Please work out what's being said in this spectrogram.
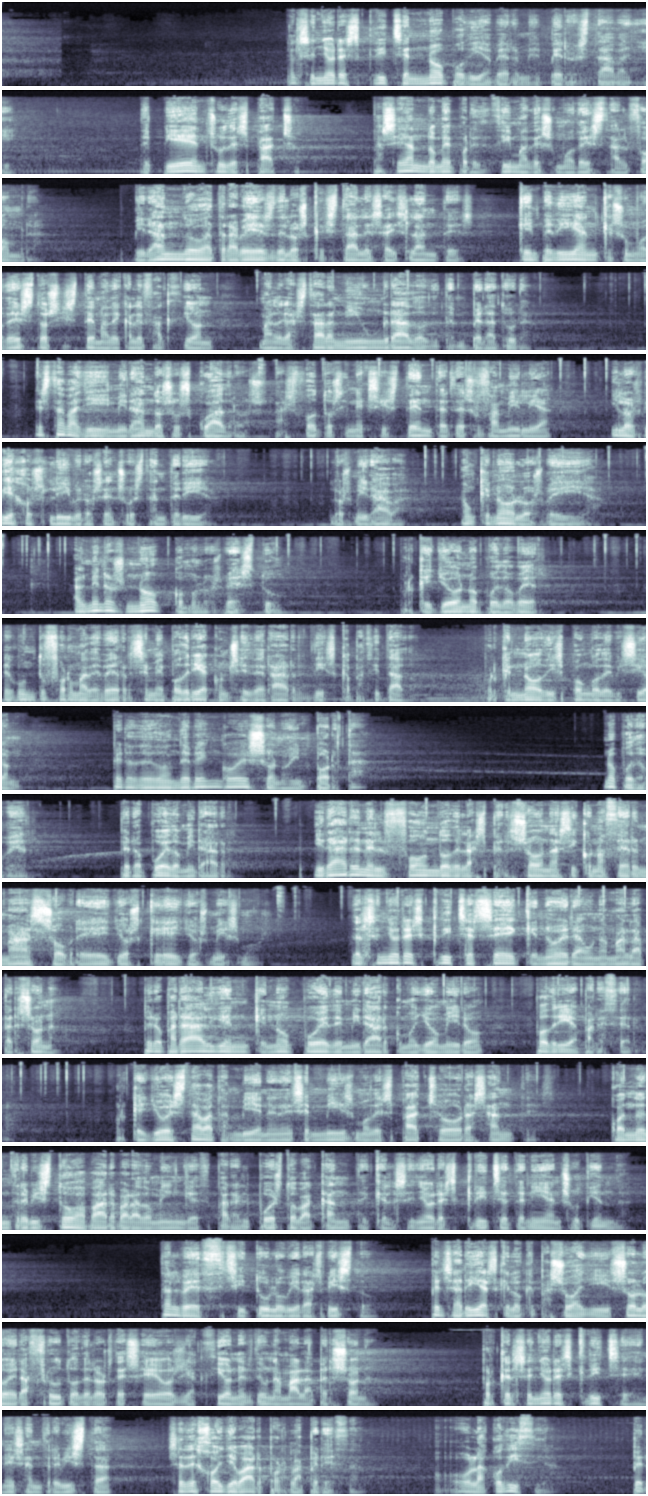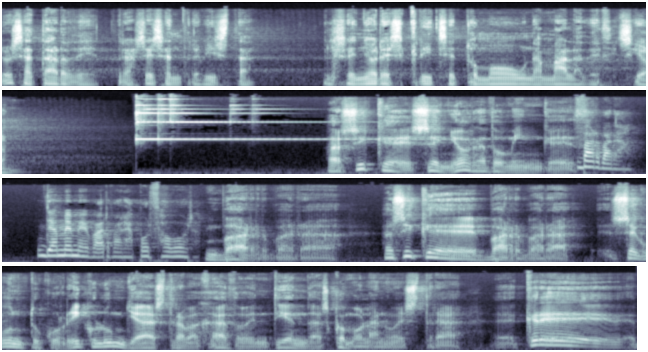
El señor Screech no podía verme, pero estaba allí, de pie en su despacho, paseándome por encima de su modesta alfombra, mirando a través de los cristales aislantes que impedían que su modesto sistema de calefacción malgastara ni un grado de temperatura. Estaba allí mirando sus cuadros, las fotos inexistentes de su familia y los viejos libros en su estantería. Los miraba, aunque no los veía. Al menos no como los ves tú, porque yo no puedo ver. Según tu forma de ver, se me podría considerar discapacitado, porque no dispongo de visión, pero de donde vengo eso no importa. No puedo ver, pero puedo mirar mirar en el fondo de las personas y conocer más sobre ellos que ellos mismos. Del señor Screech sé que no era una mala persona, pero para alguien que no puede mirar como yo miro, podría parecerlo, porque yo estaba también en ese mismo despacho horas antes, cuando entrevistó a Bárbara Domínguez para el puesto vacante que el señor Screech tenía en su tienda. Tal vez, si tú lo hubieras visto, pensarías que lo que pasó allí solo era fruto de los deseos y acciones de una mala persona porque el señor Screech en esa entrevista se dejó llevar por la pereza o la codicia. Pero esa tarde, tras esa entrevista, el señor Screech tomó una mala decisión. Así que, señora Domínguez. Bárbara. Llámeme Bárbara, por favor. Bárbara. Así que, Bárbara, según tu currículum ya has trabajado en tiendas como la nuestra. ¿Cree...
